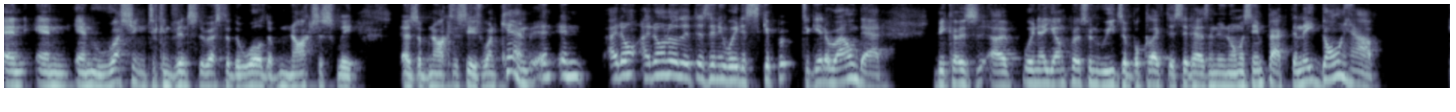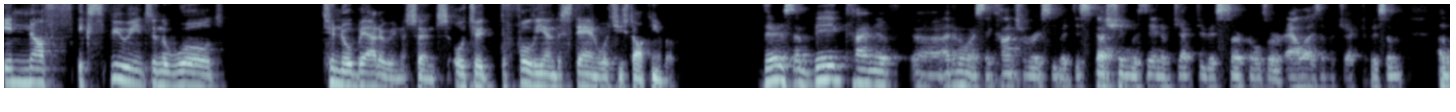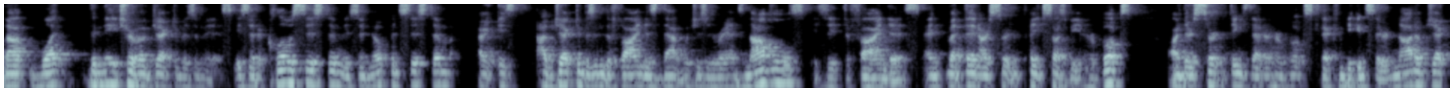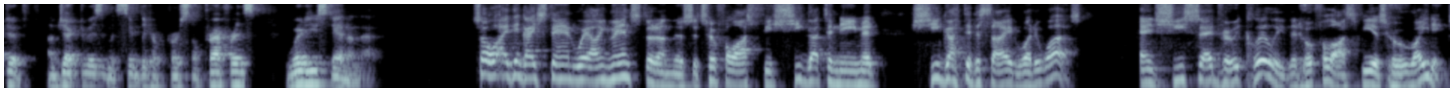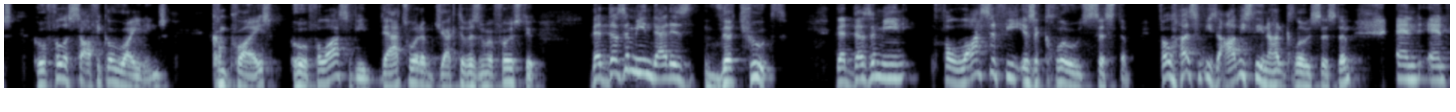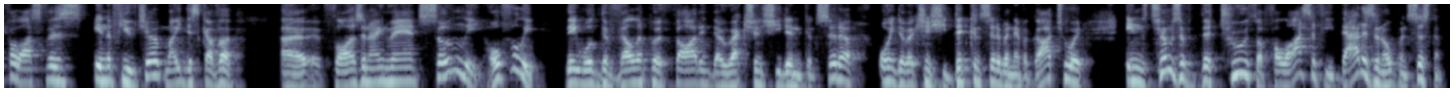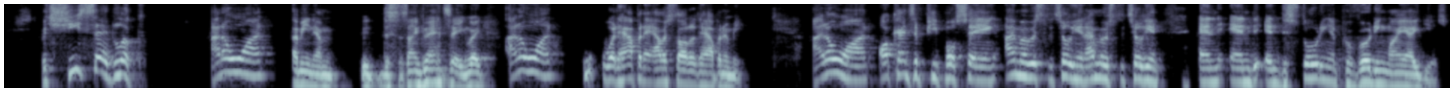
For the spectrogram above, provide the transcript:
and and and rushing to convince the rest of the world obnoxiously as obnoxiously as one can and and i don't i don't know that there's any way to skip to get around that because uh, when a young person reads a book like this it has an enormous impact and they don't have enough experience in the world to know better in a sense or to, to fully understand what she's talking about there's a big kind of uh, I don't want to say controversy, but discussion within objectivist circles or allies of objectivism about what the nature of objectivism is. Is it a closed system? Is it an open system? Is objectivism defined as that which is in Rand's novels? Is it defined as and but then are certain supposed to be in her books? Are there certain things that are her books that can be considered not objective objectivism? It's simply her personal preference. Where do you stand on that? So I think I stand where Ayn Rand stood on this. It's her philosophy. She got to name it. She got to decide what it was. And she said very clearly that her philosophy is her writings. Her philosophical writings comprise her philosophy. That's what objectivism refers to. That doesn't mean that is the truth. That doesn't mean philosophy is a closed system. Philosophy is obviously not a closed system. And, and philosophers in the future might discover uh, flaws in Ayn Rand. Certainly, hopefully, they will develop her thought in directions she didn't consider or in directions she did consider but never got to it. In terms of the truth of philosophy, that is an open system. But she said, look, I don't want, I mean, I'm this is Ayn Rand saying, right? I don't want what happened to Aristotle to happen to me. I don't want all kinds of people saying I'm Aristotelian, I'm Aristotelian, and and and distorting and perverting my ideas.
